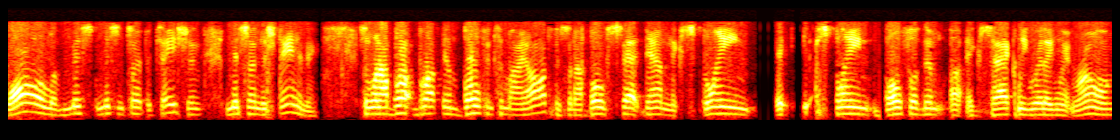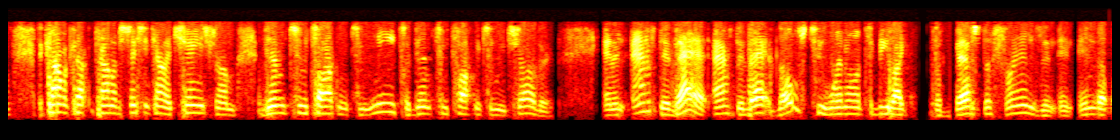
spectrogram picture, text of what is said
wall of mis- misinterpretation, misunderstanding. So when I brought brought them both into my office and I both sat down and explained explained both of them uh, exactly where they went wrong, the con- conversation kind of changed from them two talking to me to them two talking to each other. And then after that, after that, those two went on to be like the best of friends and, and end up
